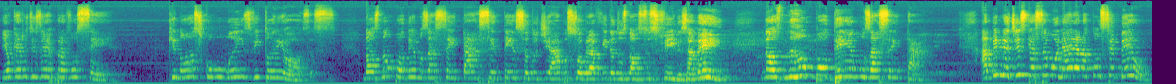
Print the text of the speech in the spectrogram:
E eu quero dizer para você que nós, como mães vitoriosas, nós não podemos aceitar a sentença do diabo sobre a vida dos nossos filhos, amém? Nós não podemos aceitar. A Bíblia diz que essa mulher ela concebeu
